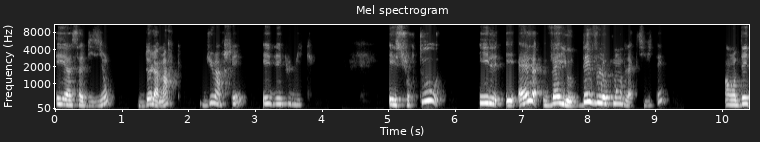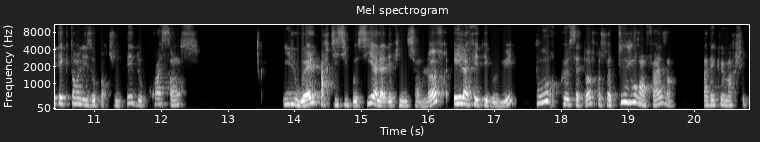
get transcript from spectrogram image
et à sa vision de la marque, du marché et des publics. Et surtout, il et elle veillent au développement de l'activité en détectant les opportunités de croissance. Il ou elle participe aussi à la définition de l'offre et la fait évoluer pour que cette offre soit toujours en phase avec le marché.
